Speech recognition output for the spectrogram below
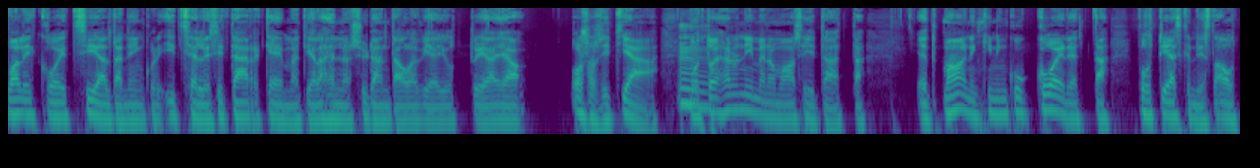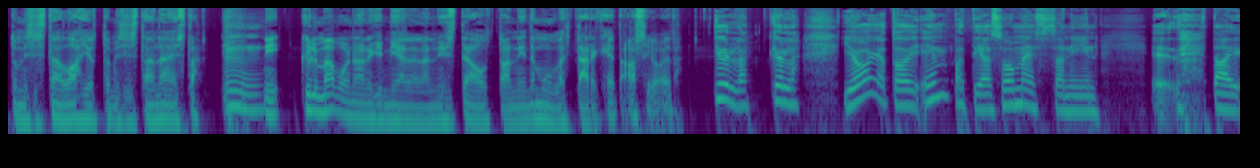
valikoit sieltä niin kuin itsellesi tärkeimmät ja lähellä sydäntä olevia juttuja ja osa sit jää. Mm. Mutta toihan on nimenomaan siitä, että Et mä ainakin niin kuin koen, että puhuttiin äsken niistä auttamisista ja lahjoittamisista ja näistä, Mm. niin kyllä mä voin ainakin mielelläni sitten auttaa niitä mulle tärkeitä asioita. Kyllä, kyllä. Joo, ja toi empatia somessa, niin, eh, tai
